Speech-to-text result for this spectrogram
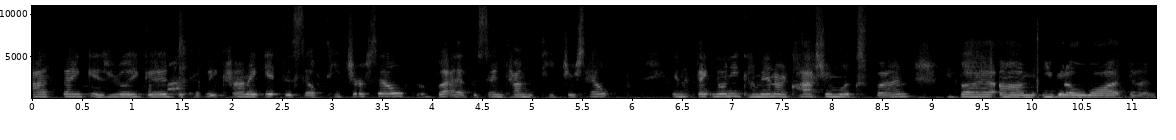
I think is really good because we kind of get to self teach ourselves, but at the same time, the teachers help. And I think when you come in, our classroom looks fun, but um, you get a lot done.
